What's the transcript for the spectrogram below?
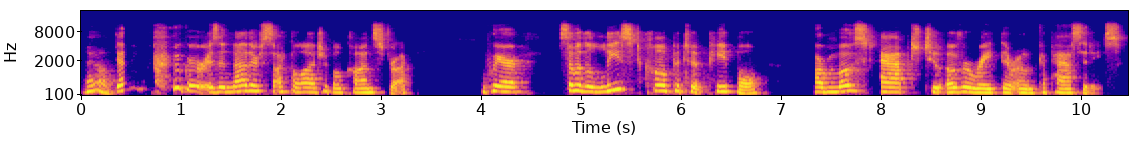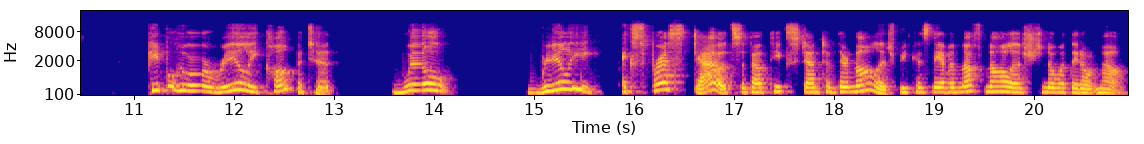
No. Dunning Kruger is another psychological construct where some of the least competent people are most apt to overrate their own capacities. People who are really competent will really express doubts about the extent of their knowledge because they have enough knowledge to know what they don't know.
